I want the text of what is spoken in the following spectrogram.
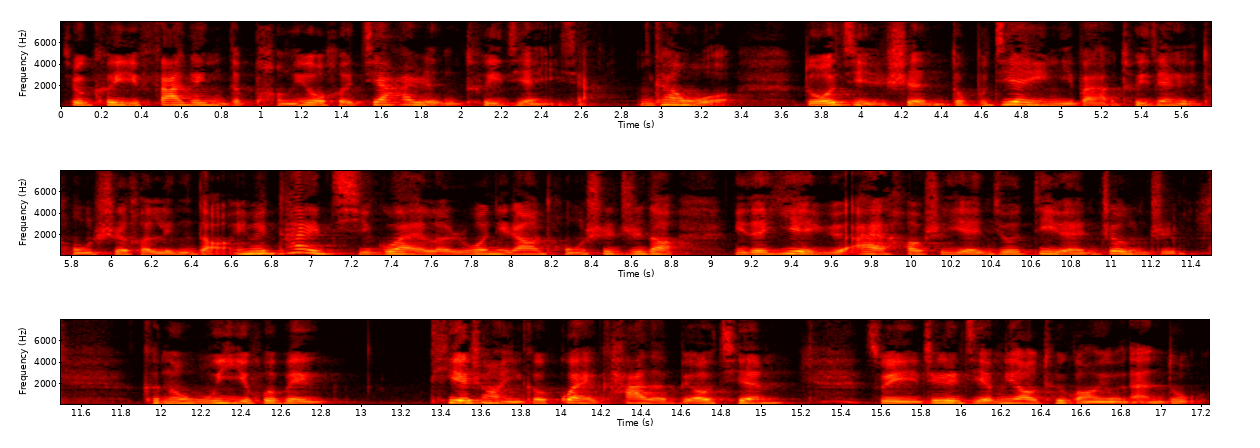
就可以发给你的朋友和家人推荐一下。你看我多谨慎，都不建议你把它推荐给同事和领导，因为太奇怪了。如果你让同事知道你的业余爱好是研究地缘政治，可能无疑会被。贴上一个怪咖的标签，所以这个节目要推广有难度，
